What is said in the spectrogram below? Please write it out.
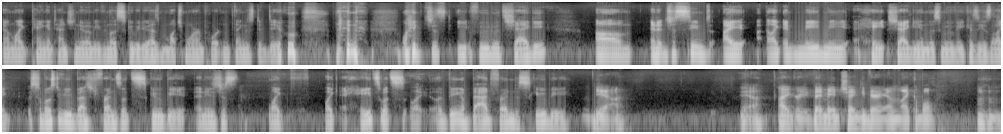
and like paying attention to him, even though Scooby Doo has much more important things to do than like just eat food with Shaggy. Um, and it just seemed I like it made me hate Shaggy in this movie because he's like supposed to be best friends with Scooby, and he's just like like hates what's like being a bad friend to Scooby. Yeah. Yeah, I agree. They made Shaggy very unlikable. Mm-hmm.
